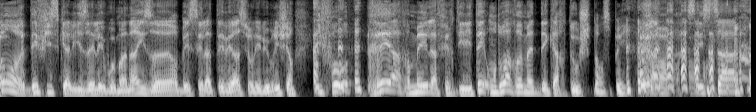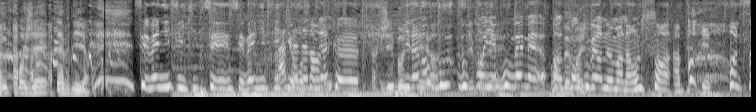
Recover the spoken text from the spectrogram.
comptons euh, défiscaliser les womanizers, baisser la TVA sur les lubrifiants. Il faut réarmer la fertilité. On doit remettre des cartouches dans ce pays. C'est ça le projet d'avenir. C'est magnifique, c'est magnifique. Ah, et on donne sent bien envie. que bossé. finalement hein. vous, vous pourriez vous-même Ah, rentrer ben au moi, je- gouvernement là, on le sent, Impliqué. on le sent.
